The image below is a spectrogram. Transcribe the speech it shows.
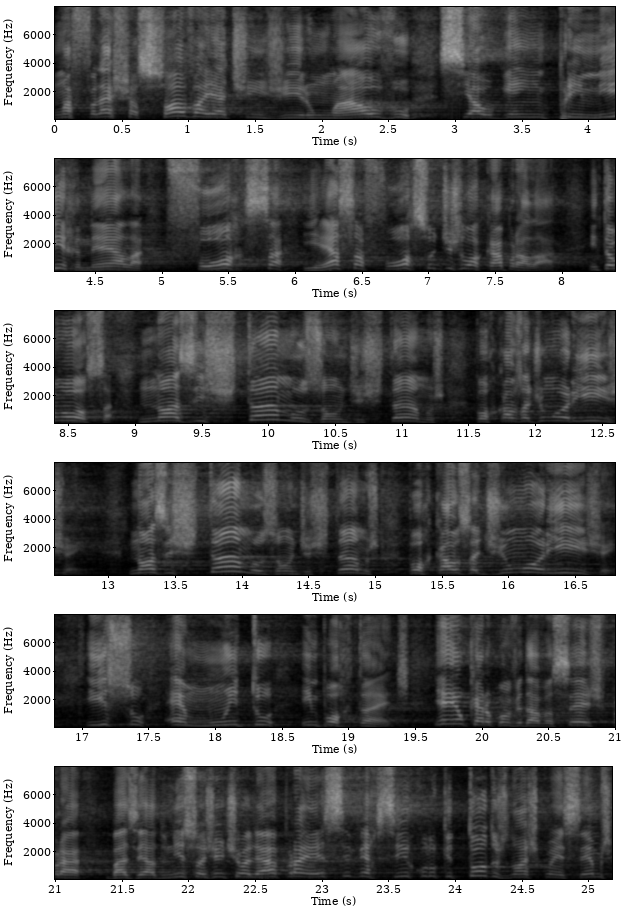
Uma flecha só vai atingir um alvo se alguém imprimir nela força e essa força o deslocar para lá. Então, ouça, nós estamos onde estamos por causa de uma origem. Nós estamos onde estamos por causa de uma origem. Isso é muito importante. E aí eu quero convidar vocês para, baseado nisso, a gente olhar para esse versículo que todos nós conhecemos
